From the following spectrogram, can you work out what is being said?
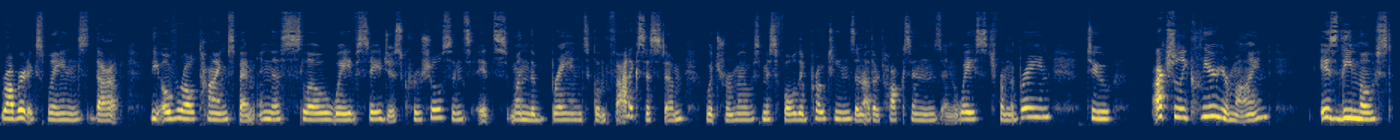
Robert explains that the overall time spent in this slow wave stage is crucial since it's when the brain's glymphatic system, which removes misfolded proteins and other toxins and waste from the brain to actually clear your mind, is the most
